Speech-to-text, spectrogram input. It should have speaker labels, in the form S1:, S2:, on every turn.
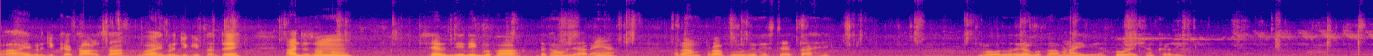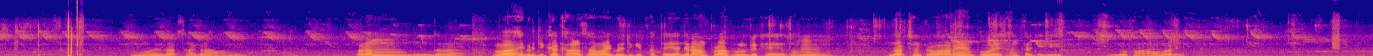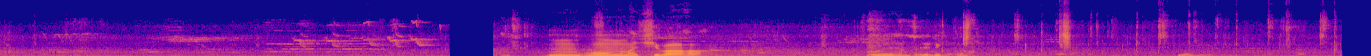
S1: ਵਾਹਿਗੁਰੂ ਜੀ ਕਾ ਖਾਲਸਾ, ਵਾਹਿਗੁਰੂ ਜੀ ਕੀ ਫਤਿਹ। ਅੱਜ ਤੁਹਾਨੂੰ ਸ਼ਿਵ ਜੀ ਦੀ ਗੁਫਾ ਦਿਖਾਉਣ ਜਾ ਰਹੇ ਹਾਂ। ਰਾਮਪੁਰਾ ਫੂਲ ਵਿਖੇ ਸਥਿਤ ਹੈ ਬਹੁਤ ਵਧੀਆ ਗੁਫਾ ਬਣਾਈ ਹੋਈ ਹੈ, ਭੋਲੇ ਸ਼ੰਕਰ ਦੀ। ਉਹਦੇ ਦਰਸ਼ਨ ਕਰਾਵਾਂਗੇ। ਪਰਮ ਵਾਹਿਗੁਰੂ ਜੀ ਕਾ ਖਾਲਸਾ, ਵਾਹਿਗੁਰੂ ਜੀ ਕੀ ਫਤਿਹ। ਅੱਜ ਰਾਮਪੁਰਾ ਫੂਲ ਵਿਖੇ ਤੁਹਾਨੂੰ ਦਰਸ਼ਨ ਕਰਵਾ ਰਹੇ ਹਾਂ, ਭੋਲੇ ਸ਼ੰਕਰ ਜੀ ਦੀ ਗੁਫਾਵਾਂ ਬਾਰੇ। ਓਮ ਨਮः ਸ਼ਿਵਾਹ। ਭੋਲੇ ਸ਼ੰਕਰ ਜੀ ਦੀ ਗੁਫਾ।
